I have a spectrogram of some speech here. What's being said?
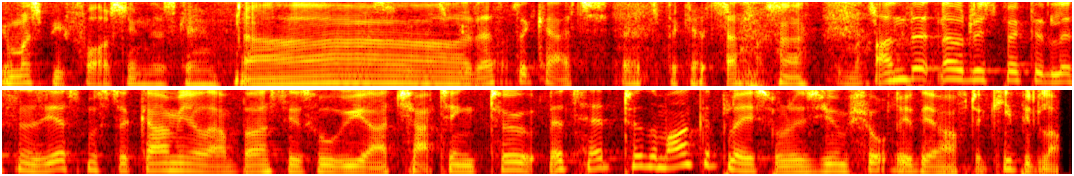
You must be fast in this game. Ah, that's the catch. That's the catch. You must- must On that note, respected listeners, yes, Mr. Kamil Abbas is who we are chatting to. Let's head to the marketplace. We'll resume shortly thereafter. Keep it locked.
